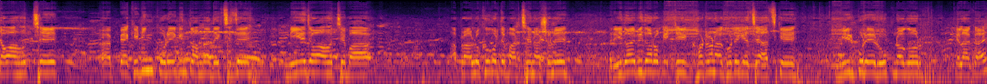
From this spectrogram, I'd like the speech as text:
যাওয়া হচ্ছে প্যাকেটিং করে কিন্তু আমরা দেখছি যে নিয়ে যাওয়া হচ্ছে বা আপনারা লক্ষ্য করতে পারছেন আসলে হৃদয় বিদারক একটি ঘটনা ঘটে গেছে আজকে মিরপুরে রূপনগর এলাকায়।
